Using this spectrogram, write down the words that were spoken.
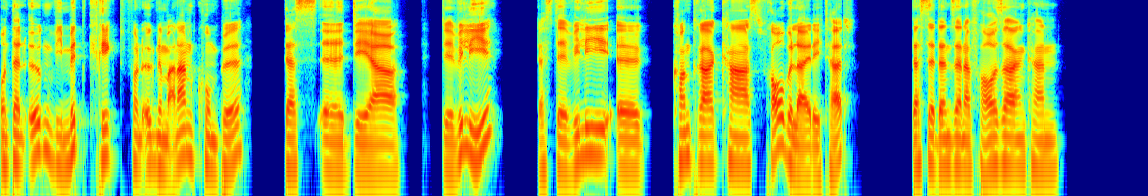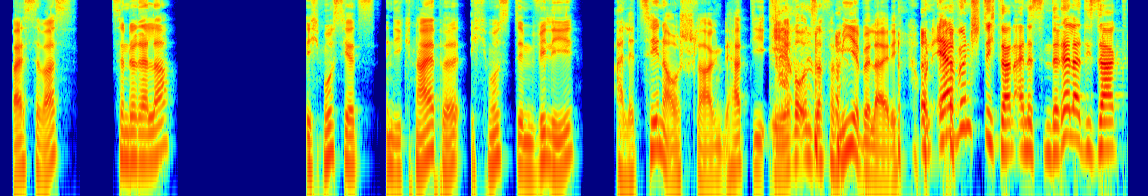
und dann irgendwie mitkriegt von irgendeinem anderen Kumpel, dass äh, der, der Willi, dass der Willi äh, Contra K's Frau beleidigt hat, dass er dann seiner Frau sagen kann, weißt du was? Cinderella, ich muss jetzt in die Kneipe, ich muss dem Willi alle Zähne ausschlagen. Der hat die Ehre unserer Familie beleidigt. Und er wünscht sich dann eine Cinderella, die sagt,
